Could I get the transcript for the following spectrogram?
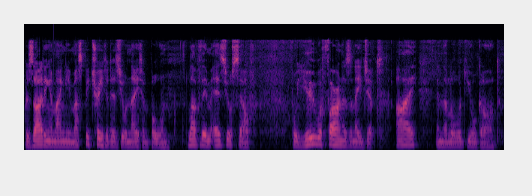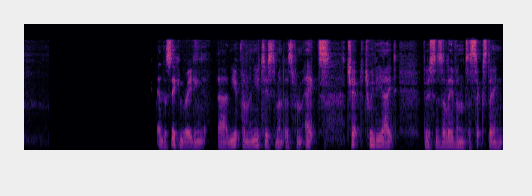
residing among you must be treated as your native born. Love them as yourself, for you were foreigners in Egypt. I am the Lord your God. And the second reading uh, from the New Testament is from Acts chapter 28 verses 11 to 16.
